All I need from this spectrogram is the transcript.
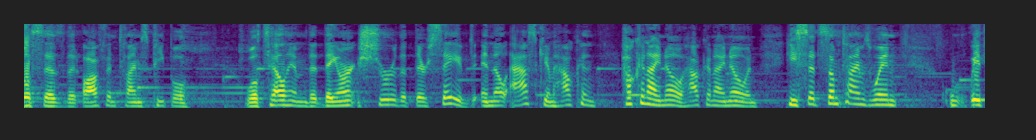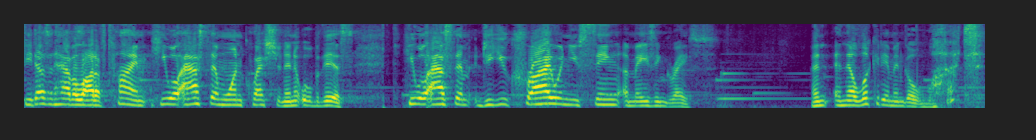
Bible says that oftentimes people will tell him that they aren't sure that they're saved and they'll ask him how can how can i know? How can i know? And he said sometimes when if he doesn't have a lot of time he will ask them one question and it will be this. He will ask them do you cry when you sing amazing grace? And, and they'll look at him and go what?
